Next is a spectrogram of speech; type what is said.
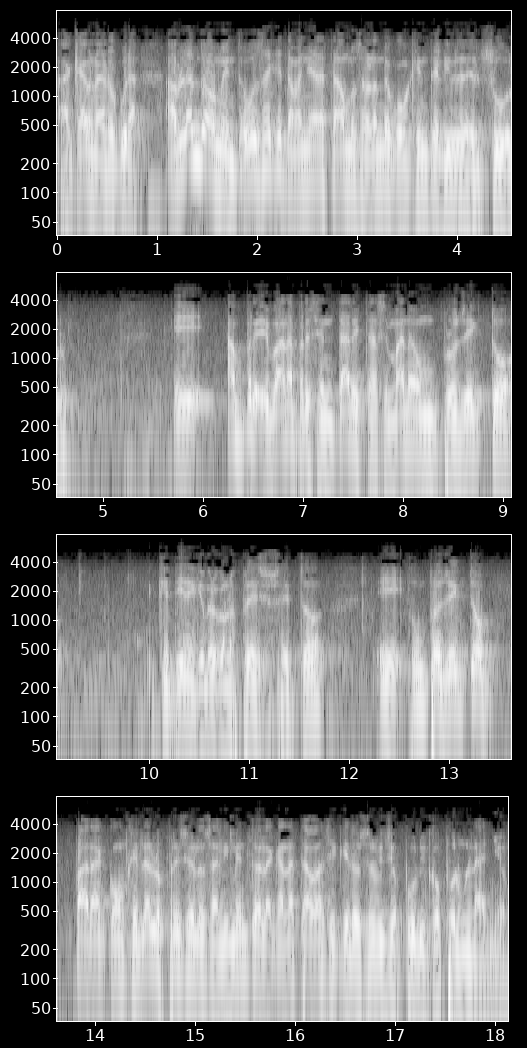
Acá una locura. Hablando de aumento, vos sabés que esta mañana estábamos hablando con gente libre del sur. Eh, van a presentar esta semana un proyecto que tiene que ver con los precios, esto, eh, un proyecto para congelar los precios de los alimentos de la canasta básica y los servicios públicos por un año.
